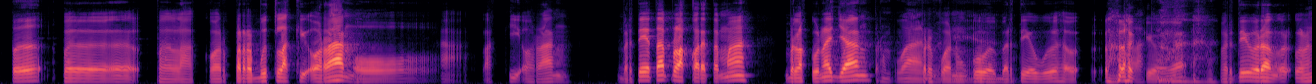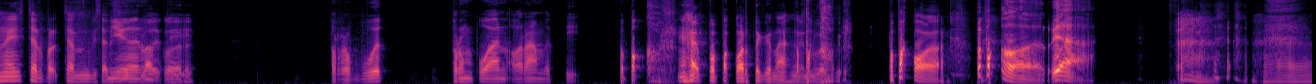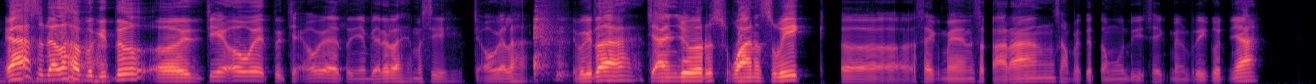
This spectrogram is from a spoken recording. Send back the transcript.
Pe pe- pelakor perebut laki orang. Oh. Nah, laki orang. Berarti eta pelakor eta mah berlakuna jang perempuan perempuan unggul. ya. berarti eueuh laki mah berarti orang orangnya can can bisa disebut pelakor. berarti. Perebut perempuan orang berarti pepekor. Pepekor tegenahan Pepekor. pepekor. Pepekor ya. Ya sudahlah begitu eh, COW tuh COW artinya biarlah masih COW lah. Ya, begitulah Cianjur Once Week eh, segmen sekarang sampai ketemu di segmen berikutnya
